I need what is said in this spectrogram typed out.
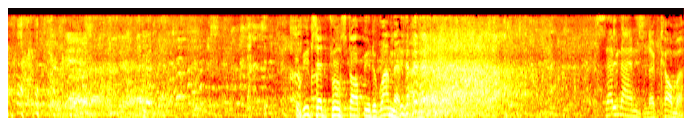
If you'd said full stop, you'd have won that round. Seven ands and a comma.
